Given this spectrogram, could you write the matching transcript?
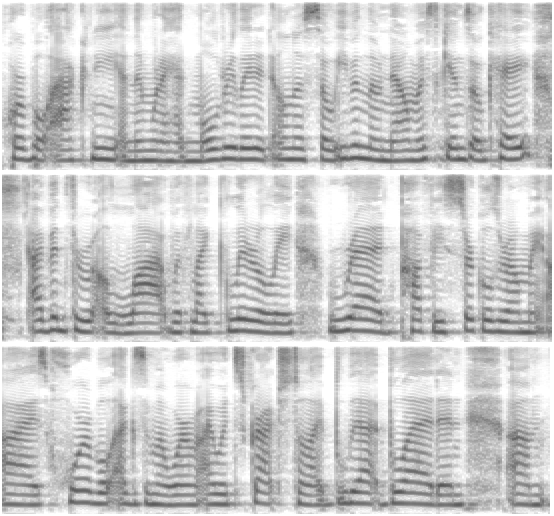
horrible acne. And then when I had mold related illness, so even though now my skin's okay, I've been through a lot with like literally red, puffy circles around my eyes, horrible eczema where I would scratch till I bled, and um,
